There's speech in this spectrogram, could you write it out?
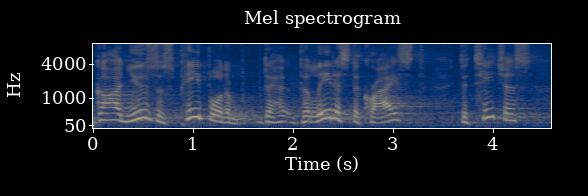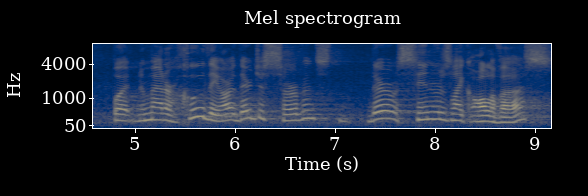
God uses people to, to, to lead us to Christ, to teach us, but no matter who they are, they're just servants. They're sinners like all of us.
